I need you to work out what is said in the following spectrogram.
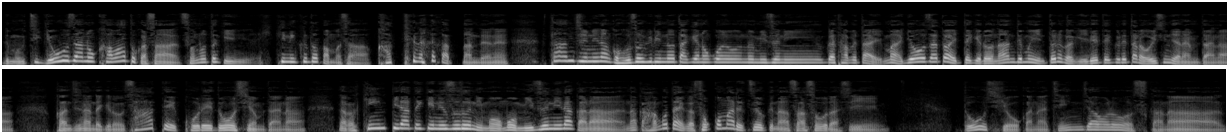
でもうち餃子の皮とかさ、その時、ひき肉とかもさ、買ってなかったんだよね。単純になんか細切りのタケノコの水煮が食べたい。まあ餃子とは言ったけど、何でもいい。とにかく入れてくれたら美味しいんじゃないみたいな感じなんだけど、さてこれどうしようみたいな。なんか、きんぴら的にするにも、もう水煮だから、なんか歯応えがそこまで強くなさそうだし、どうしようかな、チンジャオロースかな、っ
